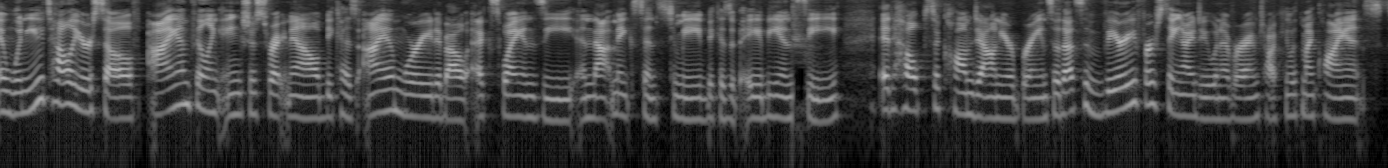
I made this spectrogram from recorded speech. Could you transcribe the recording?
And when you tell yourself, I am feeling anxious right now because I am worried about X, Y, and Z, and that makes sense to me because of A, B, and C, it helps to calm down your brain. So that's the very first thing I do whenever I'm talking with my clients,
